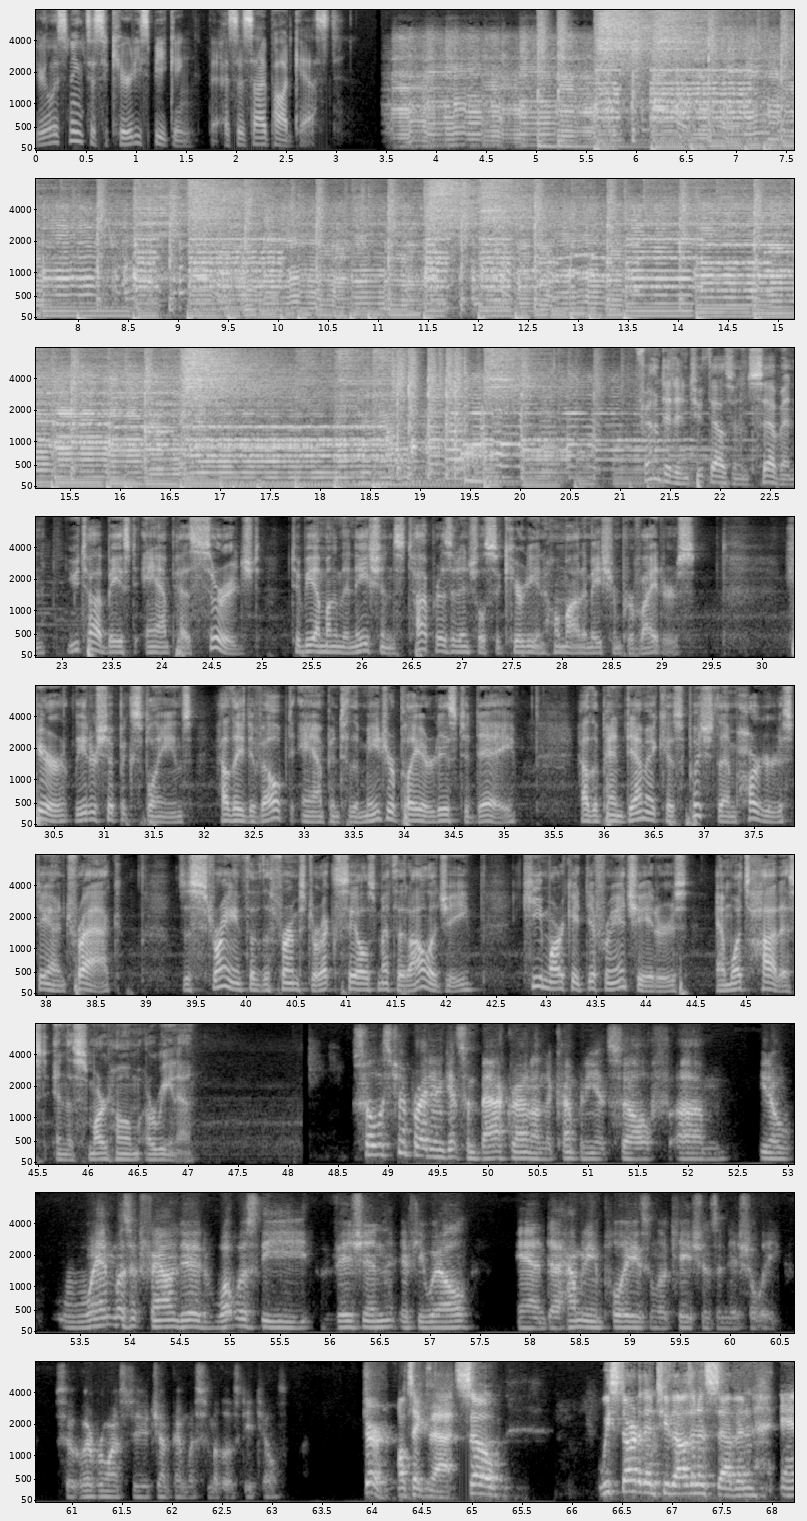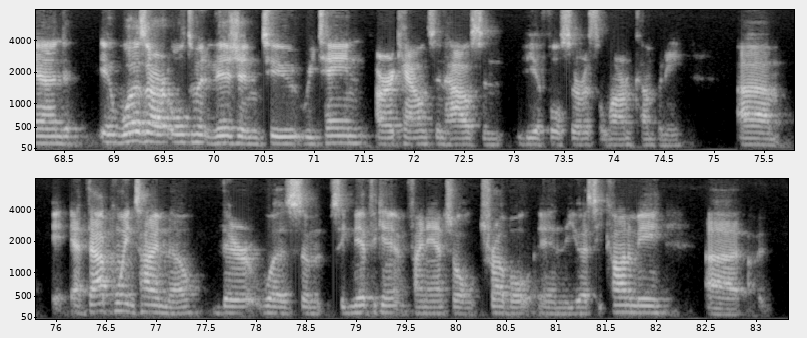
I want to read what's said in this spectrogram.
You're listening to Security Speaking, the SSI podcast. Founded in 2007, Utah based AMP has surged to be among the nation's top residential security and home automation providers. Here, leadership explains how they developed AMP into the major player it is today, how the pandemic has pushed them harder to stay on track, the strength of the firm's direct sales methodology, key market differentiators, and what's hottest in the smart home arena. So let's jump right in and get some background on the company itself. Um, you know, when was it founded? What was the vision, if you will? And uh, how many employees and locations initially. So whoever wants to jump in with some of those details. Sure, I'll take that. So we started in 2007, and it was our ultimate vision to retain our accounts in house and be a full service alarm company. Um, at that point in time, though, there was some significant financial trouble in the U.S. economy. Uh,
